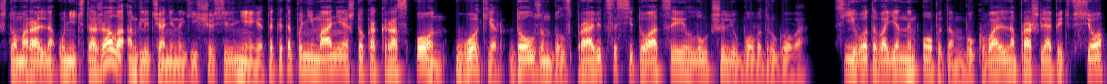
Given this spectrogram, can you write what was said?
Что морально уничтожало англичанина еще сильнее, так это понимание, что как раз он, Уокер, должен был справиться с ситуацией лучше любого другого. С его-то военным опытом буквально прошляпить все,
